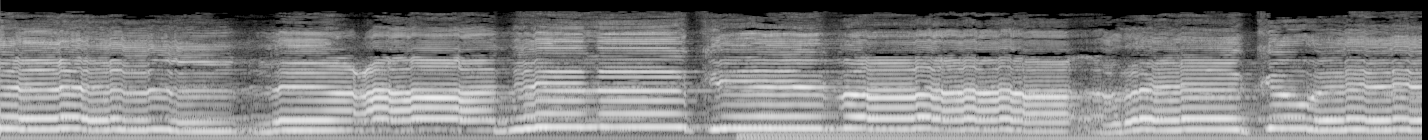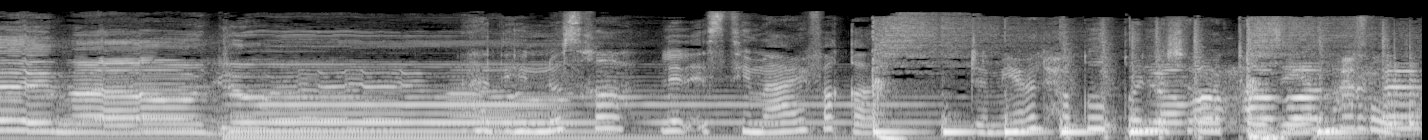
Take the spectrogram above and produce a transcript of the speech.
والكل عادلك يبارك وموجود. هذه النسخة للاستماع فقط. جميع الحقوق والنشر والتوزيع محفوظة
